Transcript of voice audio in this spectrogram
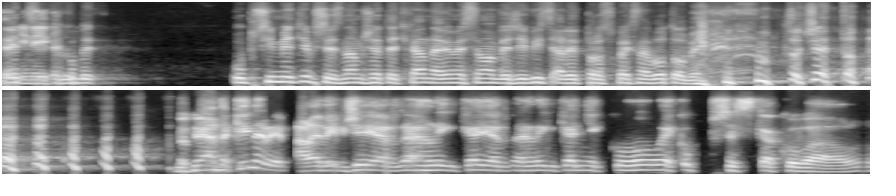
Není Teď, nejprv... jakoby, upřímně ti přiznám, že teďka nevím, jestli mám věřit víc Elite Prospects nebo tobě, protože to... No to já taky nevím, ale vím, že Jarda Hlinka, Jarda Hlinka někoho jako přeskakoval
